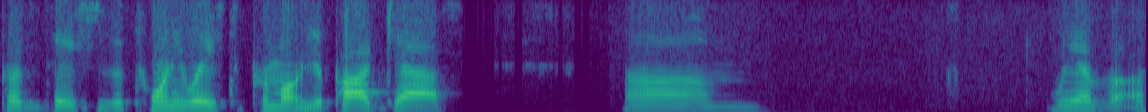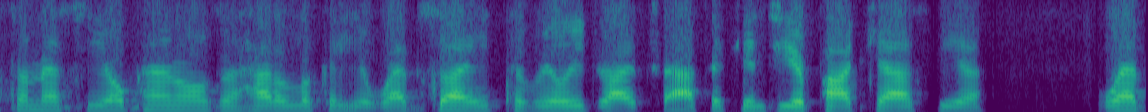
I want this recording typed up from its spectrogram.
presentations of 20 ways to promote your podcast. Um, we have uh, some SEO panels on how to look at your website to really drive traffic into your podcast via web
